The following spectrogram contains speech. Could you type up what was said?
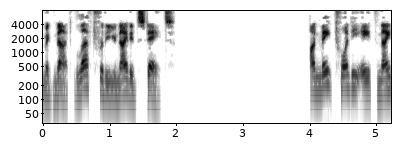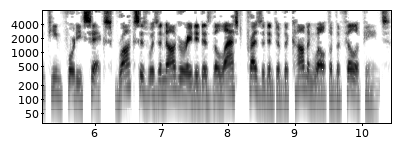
McNutt, left for the United States. On May 28, 1946, Roxas was inaugurated as the last president of the Commonwealth of the Philippines.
